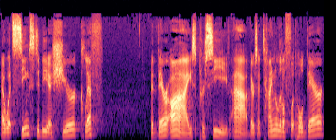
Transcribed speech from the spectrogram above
at what seems to be a sheer cliff, but their eyes perceive, ah, there's a tiny little foothold there,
